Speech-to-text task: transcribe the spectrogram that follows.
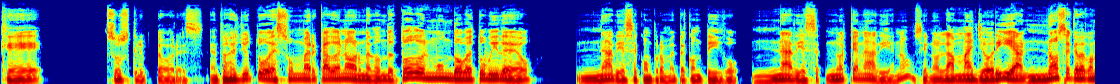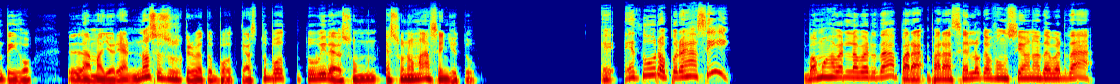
que suscriptores. Entonces YouTube es un mercado enorme donde todo el mundo ve tu video, nadie se compromete contigo, nadie, no es que nadie, ¿no? Sino la mayoría no se queda contigo, la mayoría no se suscribe a tu podcast, tu, tu video es, un, es uno más en YouTube. Eh, es duro, pero es así. Vamos a ver la verdad para, para hacer lo que funciona de verdad.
